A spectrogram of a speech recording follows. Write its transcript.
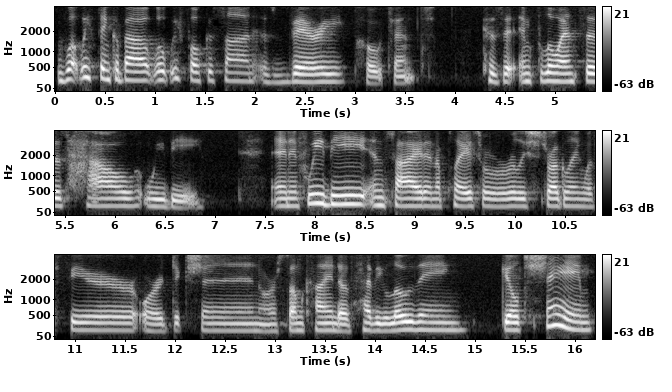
what we think about what we focus on is very potent because it influences how we be. And if we be inside in a place where we're really struggling with fear or addiction or some kind of heavy loathing, guilt, shame,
